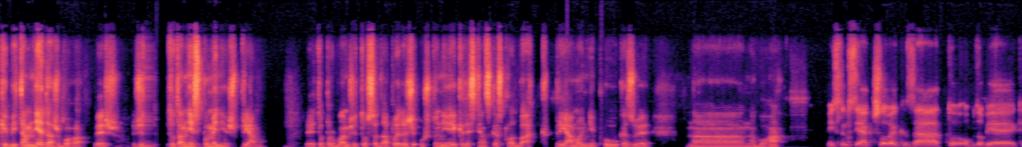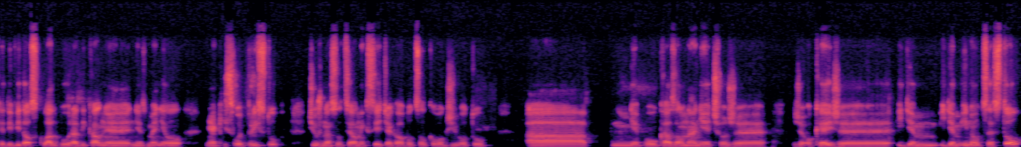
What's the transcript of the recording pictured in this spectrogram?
keby tam nedáš Boha, vieš, že to tam nespomenieš priamo. Je to problém, že to sa dá povedať, že už to nie je kresťanská skladba, ak priamo nepoukazuje na, na Boha. Myslím si, ak človek za to obdobie, kedy vydal skladbu, radikálne nezmenil nejaký svoj prístup, či už na sociálnych sieťach alebo celkovo k životu a nepoukázal na niečo, že, že OK, že idem, idem inou cestou,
